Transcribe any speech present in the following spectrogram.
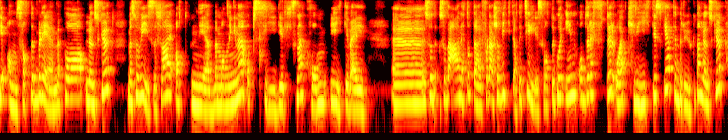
de ansatte ble med på lønnskutt, men så viser det seg at nedbemanningene, oppsigelsene, kom likevel. Eh, så, Det er nettopp derfor det er så viktig at de tillitsvalgte går inn og drøfter og er kritiske til bruken av lønnskutt.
